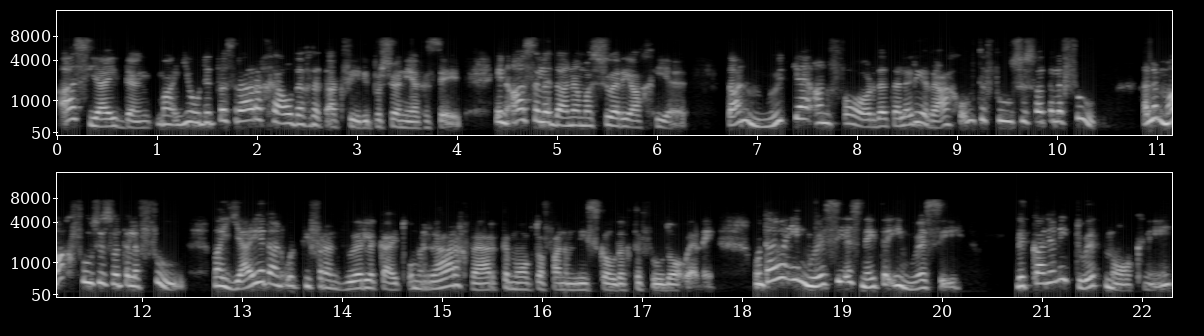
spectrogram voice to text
as jy dink, maar joh, dit was regtig geldig dat ek vir hierdie persoon nee gesê het. En as hulle dan nou maar so reageer, dan moet jy aanvaar dat hulle die reg om te voel soos wat hulle voel. Hulle mag voel soos wat hulle voel, maar jy het dan ook die verantwoordelikheid om reg werk te maak daarvan om nie skuldig te voel daaroor nie. Onthou 'n emosie is net 'n emosie. Dit kan jou nie doodmaak nie,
